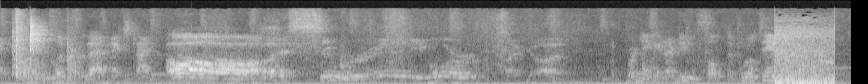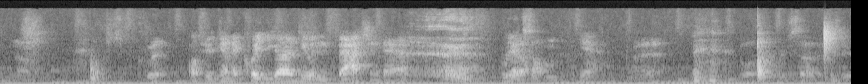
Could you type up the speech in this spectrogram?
I can look for that next time. Oh, My sewer anymore. Oh my god. what are you gonna do? Float the pool table? No. Just quit. Well, if you're gonna quit, you gotta do it in fashion, Dad. We got something? Yeah. Yeah. Well, seven too.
